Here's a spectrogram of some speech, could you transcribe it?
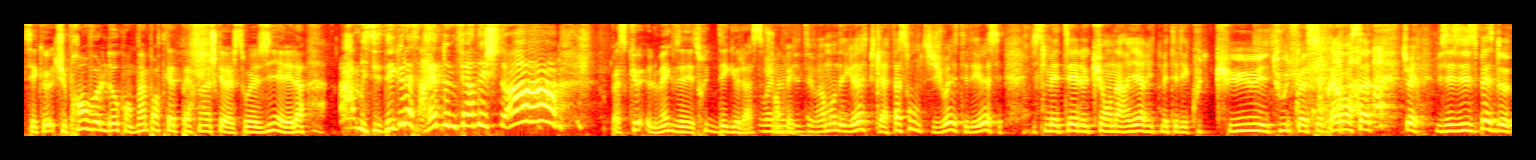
c'est que tu prends Voldo contre n'importe quel personnage qu'elle a choisi, elle est là, ah mais c'est dégueulasse, arrête de me faire des... Ah Parce que le mec faisait des trucs dégueulasses, Ouais, non, il était vraiment dégueulasse. Puis la façon dont il jouait, c'était dégueulasse. Il se mettait le cul en arrière, il te mettait des coups de cul et tout. Tu vois, c'était vraiment ça. Tu vois, il faisait des espèces de,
